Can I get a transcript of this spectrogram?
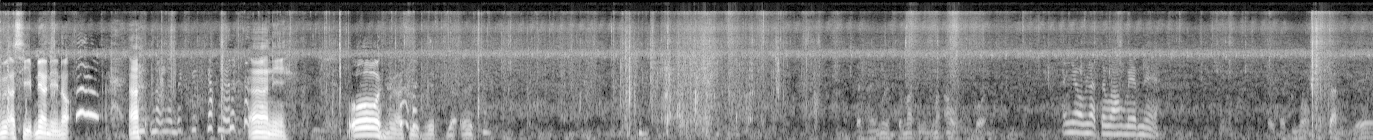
มืออาชีพแนวนี้เนาะอะ จักเงินอ่านี่โอ้ยมืออาชีพเฮ็ดเยอะเอ้ยไปให้มือสมัครมาเอาก่อนอันยอมละแต่วางแบบเนี่ยไปกับพี่น้องคือกันเด้อ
